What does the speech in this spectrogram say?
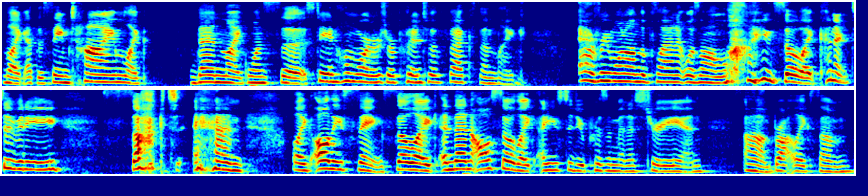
like at the same time like then like once the stay-at-home orders were put into effect then like everyone on the planet was online. So like connectivity sucked and like all these things. So like and then also like i used to do prison ministry and um, brought like some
